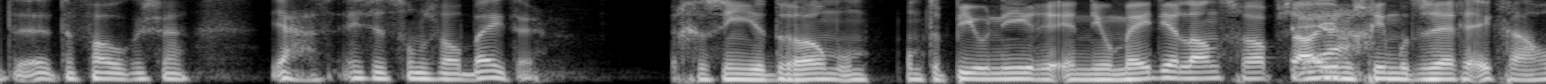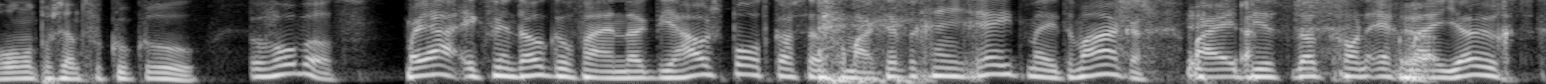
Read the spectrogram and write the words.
te, te focussen, ja, is het soms wel beter. Gezien je droom om, om te pionieren in nieuw medialandschap, zou je misschien moeten zeggen: ik ga 100% voor Koekeroe. Bijvoorbeeld. Maar ja, ik vind het ook heel fijn dat ik die house podcast heb gemaakt. Het heeft er geen reet mee te maken. Maar het is, dat is gewoon echt Ja. mijn jeugd.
